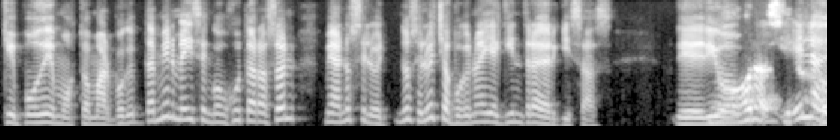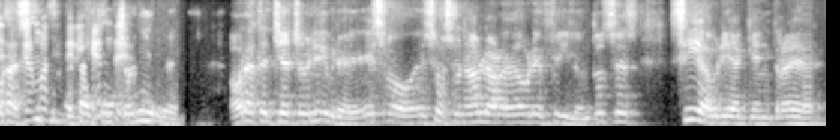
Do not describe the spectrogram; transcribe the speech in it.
que podemos tomar? Porque también me dicen con justa razón, mira, no se lo, no se lo echa porque no hay a quien traer quizás. Eh, digo, No, ahora sí, ¿es la ahora decisión sí, más porque está el inteligente? Chacho libre. Ahora está el Chacho libre. Eso, eso es un habla de doble filo. Entonces, sí habría quien traer.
